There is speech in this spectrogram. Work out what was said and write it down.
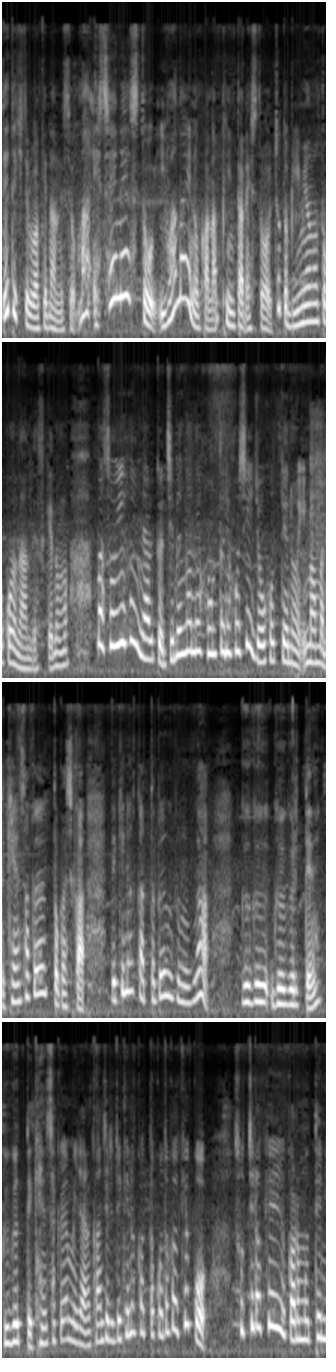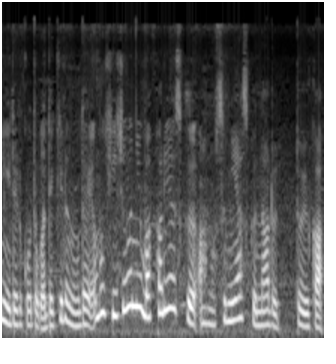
出てきてるわけなんですよ。まあ SNS と言わないのかな、ピンタレストは。ちょっと微妙なところなんですけども、まあそういう風になると自分がね、本当に欲しい情報っていうのを今まで検索とかしかできなかった部分が、ググ、グーグルってね、ググって検索みたいな感じでできなかったことが結構、そちら経由からも手に入れることができるので、もう非常に分かりやすく、あの、住みやすくなるというか、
